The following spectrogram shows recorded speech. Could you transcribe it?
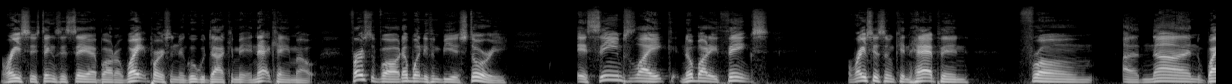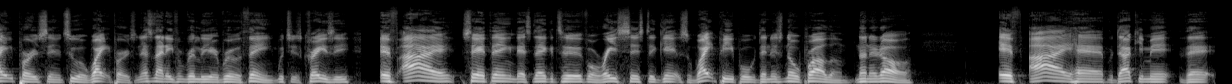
racist things to say about a white person in a Google document and that came out? First of all, that wouldn't even be a story. It seems like nobody thinks racism can happen from a non-white person to a white person. That's not even really a real thing, which is crazy. If I say a thing that's negative or racist against white people, then there's no problem, none at all. If I have a document that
